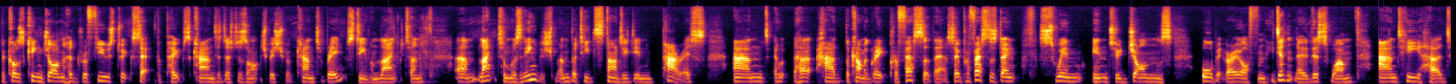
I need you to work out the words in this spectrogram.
because King John had refused to accept the Pope's candidate as Archbishop of Canterbury, Stephen Langton. Um, Langton was an Englishman, but he'd studied in Paris and uh, had become a great professor there. So professors don't swim into John's orbit very often. He didn't know this one, and he had,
